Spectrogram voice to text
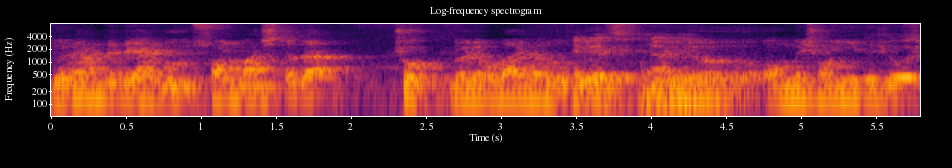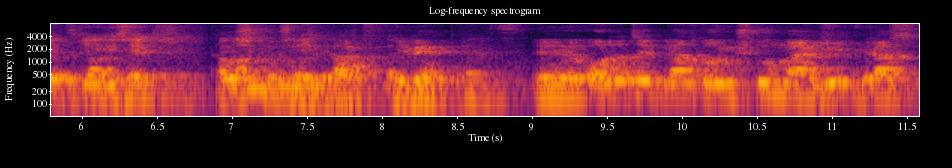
dönemde de yani bu son maçta da çok böyle olaylar oldu. Evet, yani. 15-17 Ki o etki edecek Kalan kırmızı şeyleri. kart Tabii. gibi. Evet. Ee, orada tabii biraz doymuşluğun verdiği biraz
